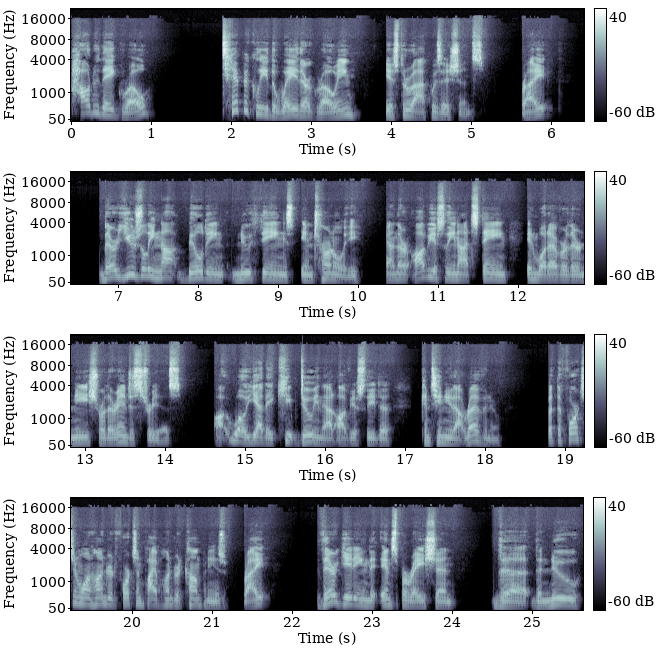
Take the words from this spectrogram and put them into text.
How do they grow? Typically, the way they're growing is through acquisitions, right? They're usually not building new things internally, and they're obviously not staying in whatever their niche or their industry is. Uh, well, yeah, they keep doing that, obviously, to continue that revenue. But the Fortune 100, Fortune 500 companies, right? They're getting the inspiration, the the new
